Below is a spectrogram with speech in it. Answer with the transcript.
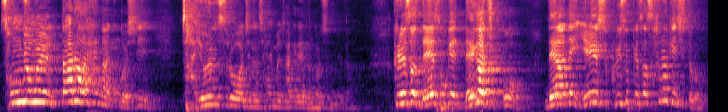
성령을 따라 행하는 것이 자연스러워지는 삶을 살게 되는 것입니다. 그래서 내 속에 내가 죽고 내 안에 예수 그리스도께서 살아계시도록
